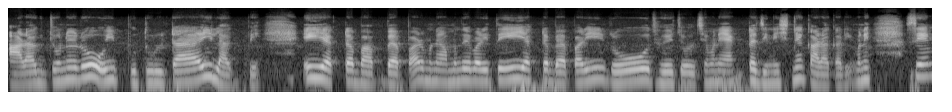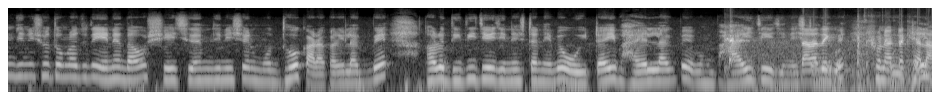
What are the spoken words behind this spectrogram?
আর একজনেরও ওই পুতুলটাই লাগবে। এই একটা ব্যাপার মানে আমাদের বাড়িতে এই একটা ব্যাপারই রোজ হয়ে চলছে মানে একটা জিনিস নিয়ে কাড়াকাড়ি মানে সেম জিনিসও তোমরা যদি এনে দাও সেই সেম জিনিসের মধ্যেও কাড়াকাড়ি লাগবে। ধরো দিদি যে জিনিসটা নেবে ওইটাই ভাইয়ের লাগবে এবং ভাই যে জিনিসটা দেখবে শোনো একটা খেলা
